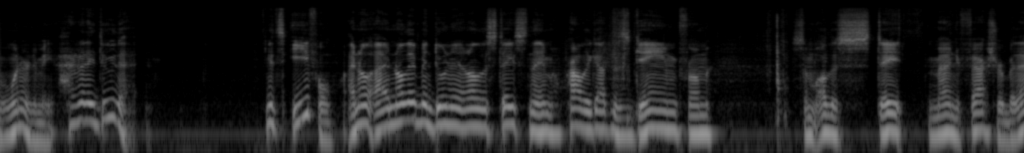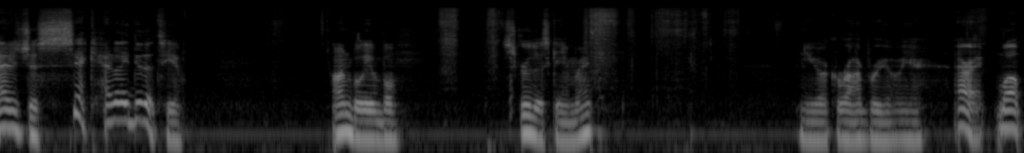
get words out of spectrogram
winner to me. How do they do that? It's evil. I know. I know they've been doing it in other states, and they probably got this game from some other state manufacturer. But that is just sick. How do they do that to you? Unbelievable. Screw this game, right? New York robbery over here. All right, well,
